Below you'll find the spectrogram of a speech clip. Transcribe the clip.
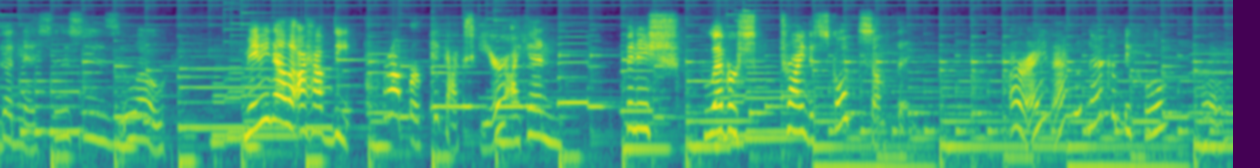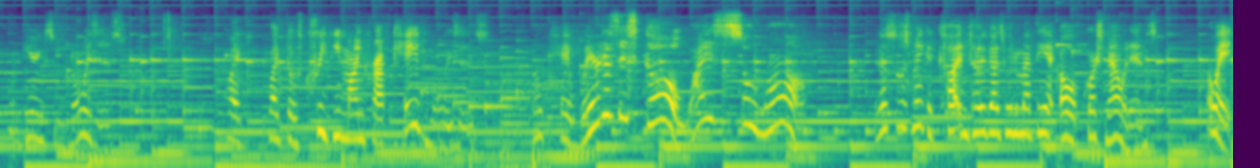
goodness. This is whoa. Maybe now that I have the proper pickaxe gear, I can finish whoever's trying to sculpt something. Alright, that, that could be cool. Oh, I'm hearing some noises. Like, like those creepy Minecraft cave noises. Okay, where does this go? Why is this so long? I guess I'll just make a cut and tell you guys when I'm at the end. Oh, of course, now it ends. Oh, wait.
